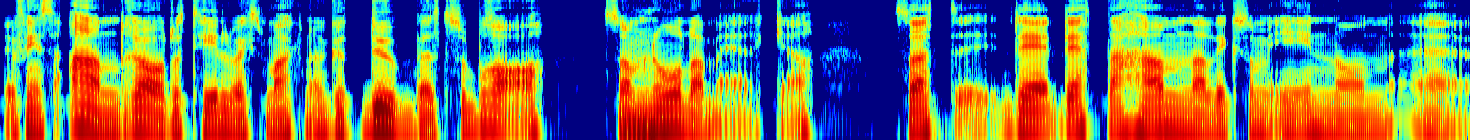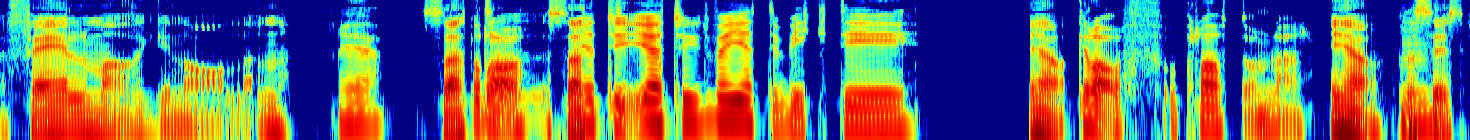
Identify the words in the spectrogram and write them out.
Det finns andra år då tillväxtmarknaden har gått dubbelt så bra som Nordamerika. Så att det, detta hamnar liksom inom eh, felmarginalen. Ja, Så att, bra. Så att, jag, ty- jag tyckte det var jätteviktig Ja. graf att prata om där. Ja, precis.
